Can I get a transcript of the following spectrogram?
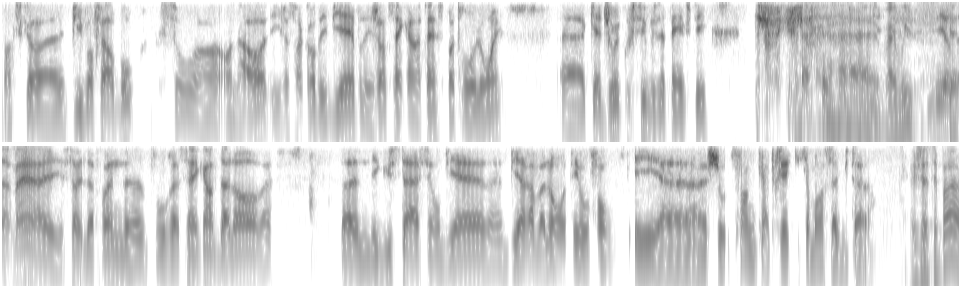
en tout cas, euh, puis il va faire beau. So, on a hâte. Il reste encore des billets pour les gens de 50 ans. C'est pas trop loin. Euh, Kedgewick aussi, vous êtes invité. ben oui. Venir demain, ça va être le fun pour 50 dollars. Une dégustation bière, une bière à volonté au fond, et un show de funk après qui commence à 8 heures. Je ne sais pas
